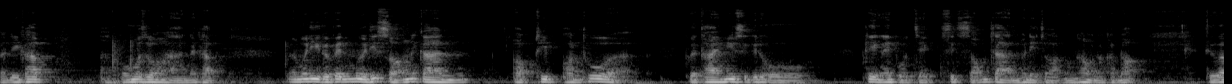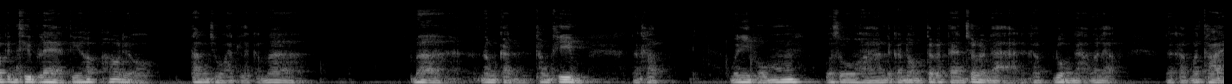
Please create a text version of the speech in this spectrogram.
สวัสดีครับ ผมวสุอาหารนะครับแล้วมื่อนี้ก็เป็นมือที่สองในการออกทริปออนทัวร์เพื่อถ่ายมิวสิกวิดีโอเพลงในโปรเจกต์สิทธิ์สองจานพระเนจรของเฮานะครับเนาะถือว่าเป็นทริปแรกที่เฮาเฮาได้ออกตั้งจังหวัดล้วก็มา มานำกันทั้งทีมนะครับเมื่อนี้ผมวสุอาหารแล้วก็น้องตะกแตนชลดานะครับล่วงหน้ามาแล้วนะครับมาถ่าย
